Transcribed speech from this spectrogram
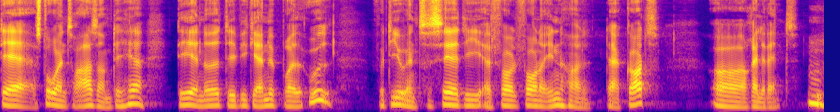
der er stor interesse om det her, det er noget af det, vi gerne vil brede ud, for de er jo interesseret i, at folk får noget indhold, der er godt og relevant. Mm.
